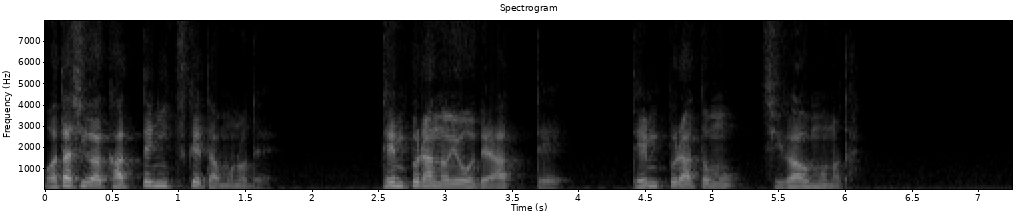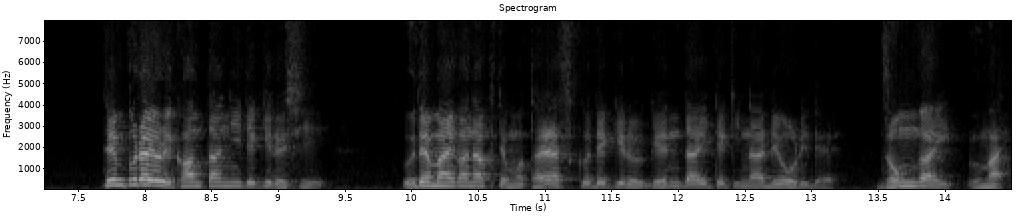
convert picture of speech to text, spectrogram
私が勝手につけたもので天ぷらのようであって天ぷらとも違うものだ。天ぷらより簡単にできるし腕前がなくてもたやすくできる現代的な料理で存外うまい。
